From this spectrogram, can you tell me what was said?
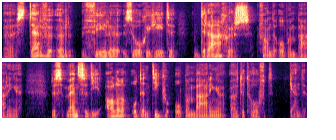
uh, sterven er vele zogeheten dragers van de openbaringen. Dus mensen die alle authentieke openbaringen uit het hoofd kenden.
